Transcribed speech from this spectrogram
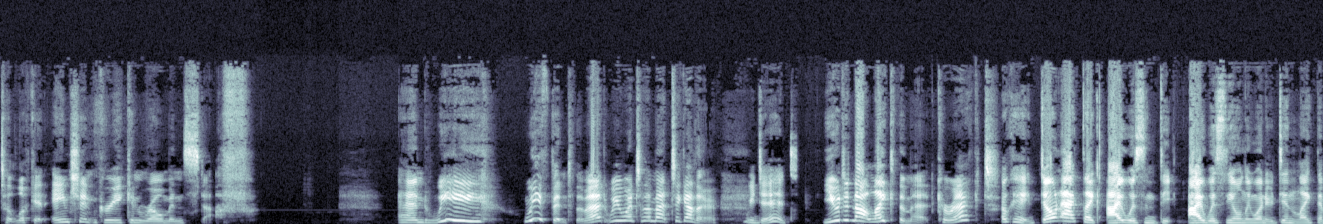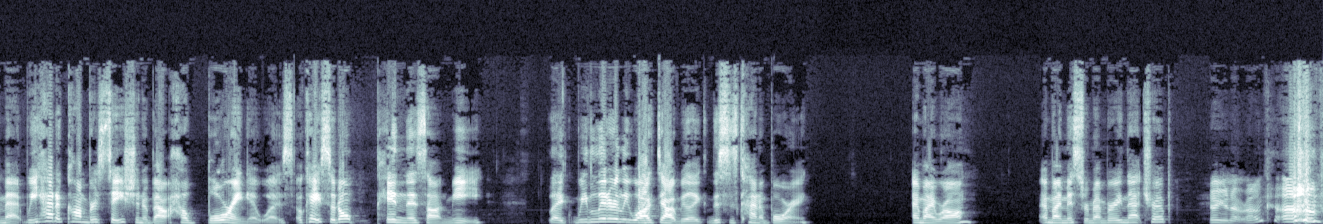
to look at ancient Greek and Roman stuff. And we we've been to the Met. We went to the Met together. We did. You did not like the Met, correct? Okay, don't act like I wasn't the I was the only one who didn't like the Met. We had a conversation about how boring it was. Okay, so don't pin this on me. Like we literally walked out and be like, this is kind of boring. Am I wrong? Am I misremembering that trip? No, you're not wrong. Um,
